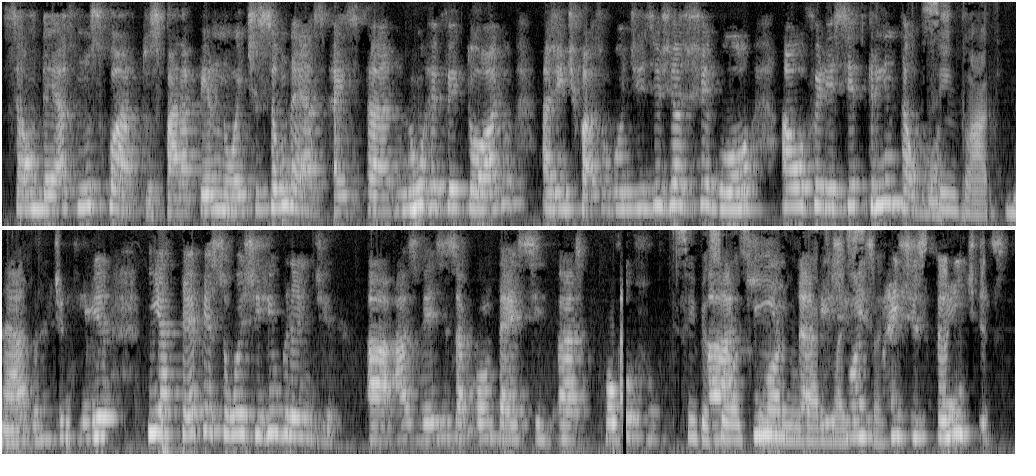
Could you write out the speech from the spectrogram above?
São 10 nos quartos, para pernoite são 10. Mas ah, no refeitório, a gente faz um rodízio e já chegou a oferecer 30 almoços. Sim, claro. né, durante o dia, e até pessoas de Rio Grande. Ah, às vezes acontece ah, povo, Sim, pessoas que aqui, moram em lugares mais distantes. mais distantes.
